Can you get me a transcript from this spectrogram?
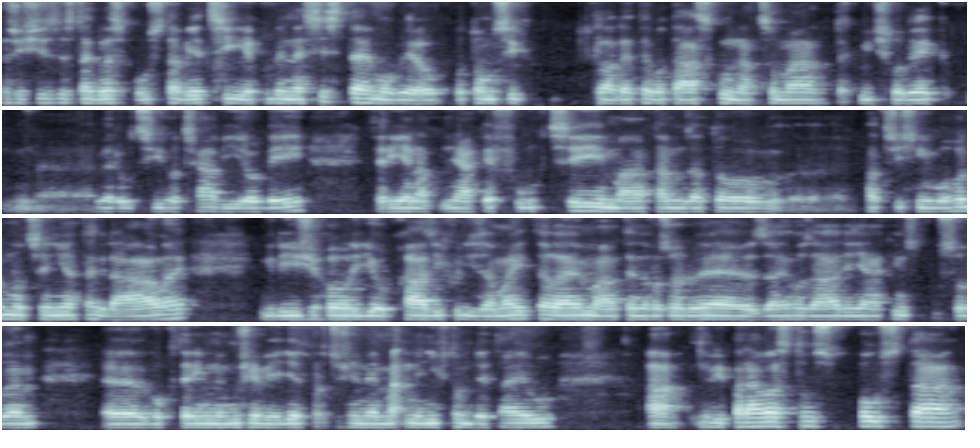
řeší se takhle spousta věcí jakoby nesystémově. Jo. Potom si kladete otázku, na co má takový člověk vedoucího třeba výroby, který je na nějaké funkci, má tam za to patřičné ohodnocení a tak dále. Když ho lidi obchází, chodí za majitelem a ten rozhoduje za jeho zády nějakým způsobem, o kterým nemůže vědět, protože nema, není v tom detailu. A vypadává z toho spousta,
